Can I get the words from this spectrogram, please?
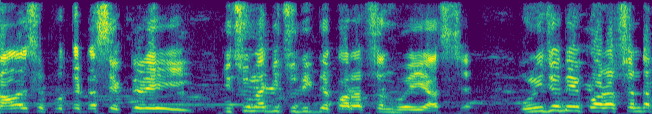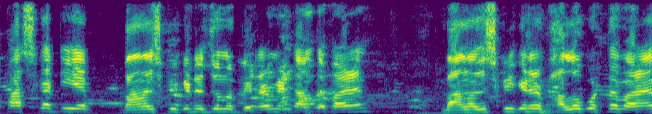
বাংলাদেশের প্রত্যেকটা সেক্টরেই কিছু না কিছু দিক দিয়ে করাপশন হয়েই আসছে। উনি যদি এই করাপশনটা পাশ কাটিয়ে বাংলাদেশ ক্রিকেটের জন্য বেটারমেন্ট আনতে পারেন, বাংলাদেশ ক্রিকেটের ভালো করতে পারেন,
